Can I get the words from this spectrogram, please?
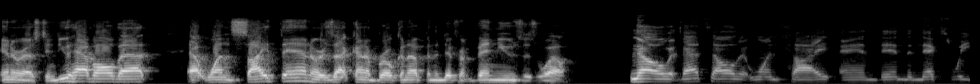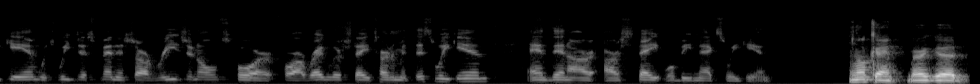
interesting. Do you have all that at one site then, or is that kind of broken up in the different venues as well? No, that's all at one site, and then the next weekend, which we just finished our regionals for for our regular state tournament this weekend, and then our our state will be next weekend. Okay, very good.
